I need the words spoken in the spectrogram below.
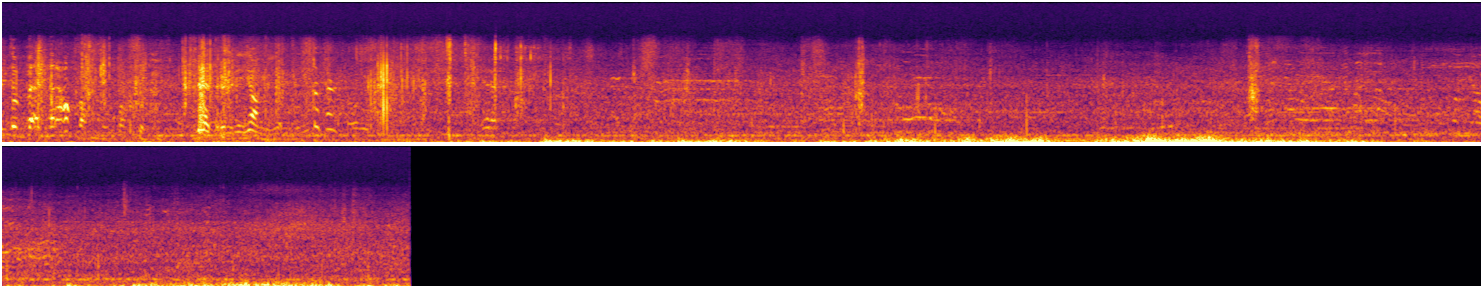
Sit och värma. Bläddra i din jammel.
